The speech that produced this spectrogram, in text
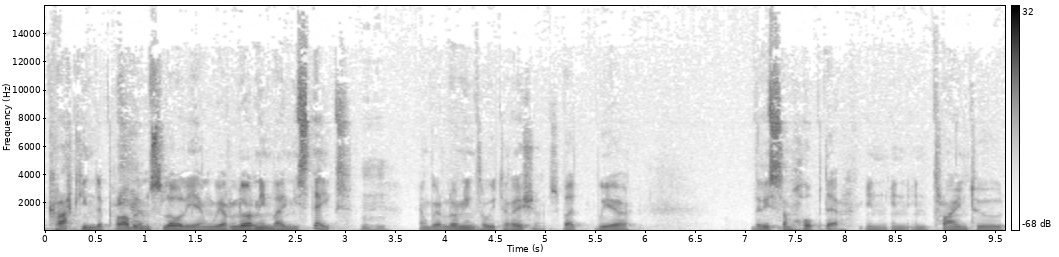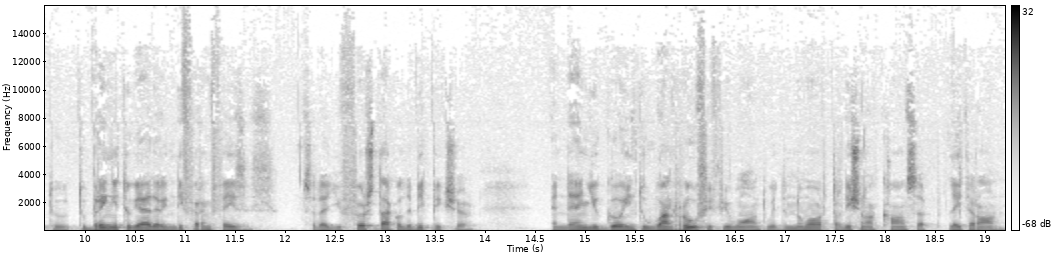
cracking the problem slowly, and we are learning by mistakes. Mm-hmm and we're learning through iterations. But we are there is some hope there in, in, in trying to, to, to bring it together in different phases so that you first tackle the big picture and then you go into one roof if you want with the more traditional concept later on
